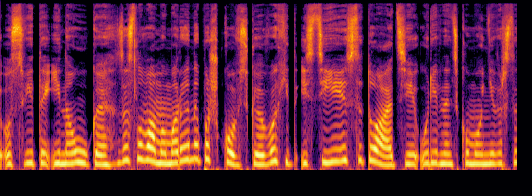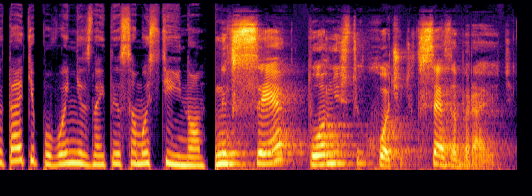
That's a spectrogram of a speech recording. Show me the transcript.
освіти і науки. За словами Марини Пашковської, вихід із цієї ситуації у Рівненському університеті повинні знайти самостійно. Вони все повністю хочуть, все забирають.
